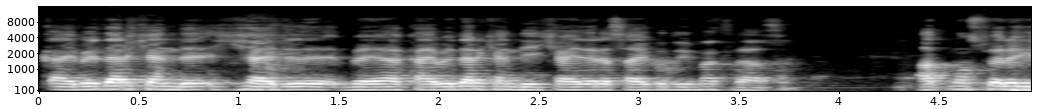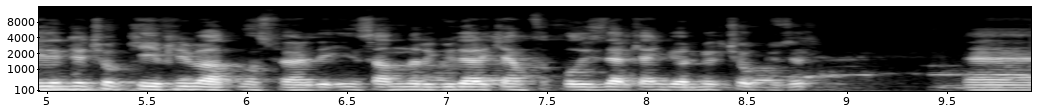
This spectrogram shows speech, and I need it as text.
kaybederken de hikayede veya kaybederken de hikayelere saygı duymak lazım. Atmosfere gelince çok keyifli bir atmosferdi. İnsanları gülerken, futbol izlerken görmek çok güzel. Ee,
